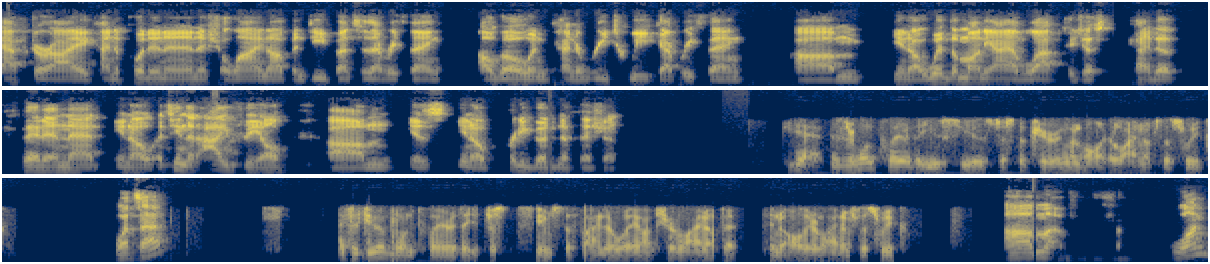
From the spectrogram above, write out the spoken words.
after I kind of put in an initial lineup and defense and everything, I'll go and kind of retweak everything. Um, you know, with the money I have left to just kind of fit in that, you know, a team that I feel um, is, you know, pretty good and efficient. Yeah. Is there one player that you see is just appearing in all your lineups this week? What's that? I said, do you have one player that just seems to find their way onto your lineup at, in all your lineups this week? Um, one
